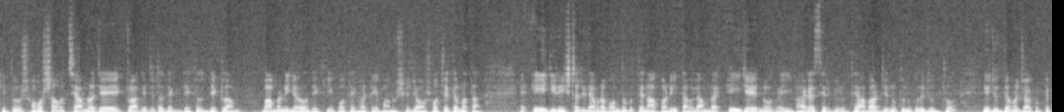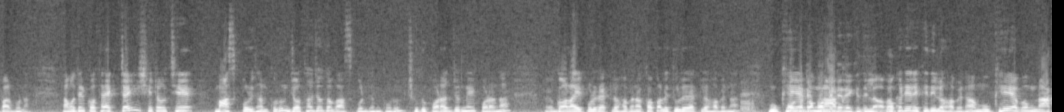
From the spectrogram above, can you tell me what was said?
কিন্তু সমস্যা হচ্ছে আমরা যে একটু আগে যেটা দেখ- দেখ- দেখলাম বা আমরা নিজেরাও দেখি পথে ঘাটে মানুষের যে অসচেতনতা, এই জিনিসটা যদি আমরা বন্ধ করতে না পারি, তাহলে আমরা এই যে এই ভাইরাসের বিরুদ্ধে আবার যে নতুন করে যুদ্ধ, এই যুদ্ধে আমরা জয় করতে পারব না। আমাদের কথা একটাই, সেটা হচ্ছে মাস্ক পরিধান করুন, যথাযথ মাস্ক পরিধান করুন। শুধু পরার জন্যই পড়া না গলায় পরে রাখলে হবে না কপালে তুলে রাখলে হবে না মুখে এবং নাক পকেটে রেখে দিলে হবে না। পকেটে রেখে দিলে হবে না মুখে এবং নাক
